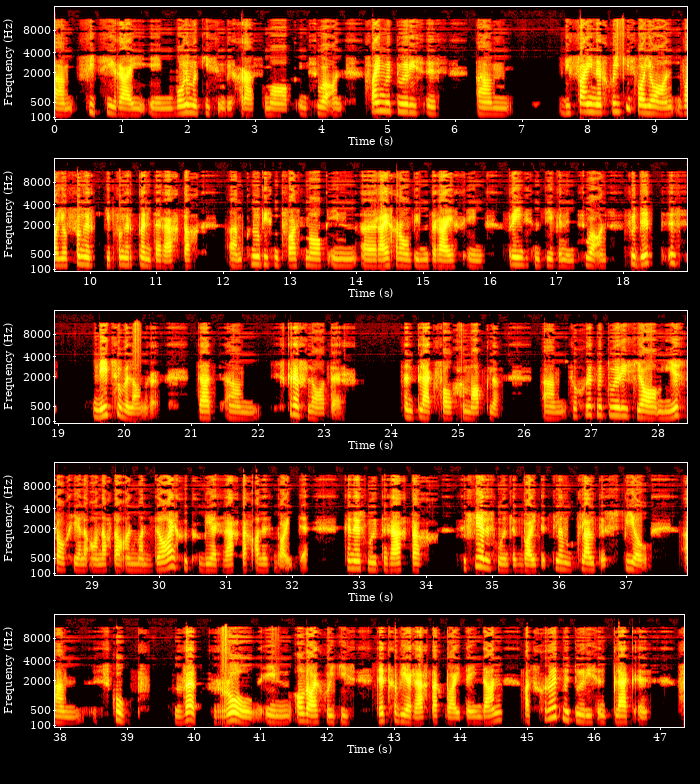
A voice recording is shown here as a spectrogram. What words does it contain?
um fietsiery en bolletjies op die gras maak en so aan. Fynmotories is um die fyner goedjies waar jou hand waar jou vinger jou vingerpunte regtig um knopies moet vasmaak en 'n uh, rygraampie moet ryg en prentjies moet teken en so aan. So dit is net so belangrik dat um skrif later in plek val gemaklik. Um so groot motories ja, meestal gee hulle aandag daaraan, maar daai goed gebeur regtig alles buite. Kinders moet regtig soveel as moontlik buite klim, klouter, speel, um skop, wip, rol en al daai goedjies. Dit gebeur regtig buite en dan as groot motories in plek is,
